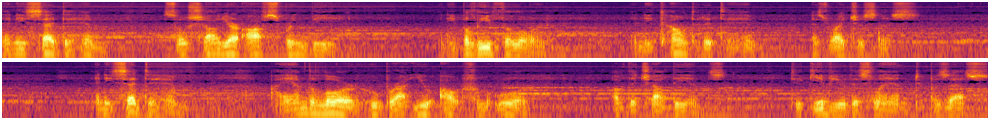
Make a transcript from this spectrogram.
Then he said to him, So shall your offspring be. And he believed the Lord, and he counted it to him as righteousness. And he said to him, I am the Lord who brought you out from Ur of the Chaldeans to give you this land to possess.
